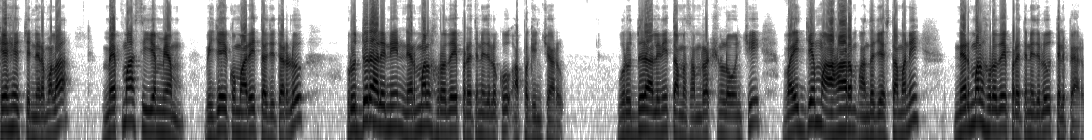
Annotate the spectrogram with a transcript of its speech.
K H Nirmala MEPMA CMM Vijayakumari తదితరులు వృద్ధురాలిని నిర్మల్ హృదయ ప్రతినిధులకు అప్పగించారు. వృద్ధురాలిని తమ సంరక్షణలో ఉంచి వైద్యం ఆహారం అందజేస్తామని నిర్మల్ హృదయ ప్రతినిధులు తెలిపారు.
